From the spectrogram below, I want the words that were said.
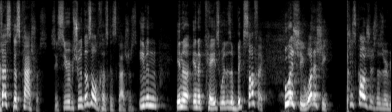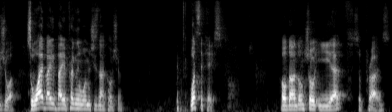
Cheskas kashrus. So you see, Rabbi Yeshua does hold cheskas kashrus, even in a, in a case where there's a big suffix. Who is she? What is she? She's kosher, says Rabbi Yeshua. So why by, by a pregnant woman she's not kosher? What's the case? Hold on, don't show it yet. Surprise.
